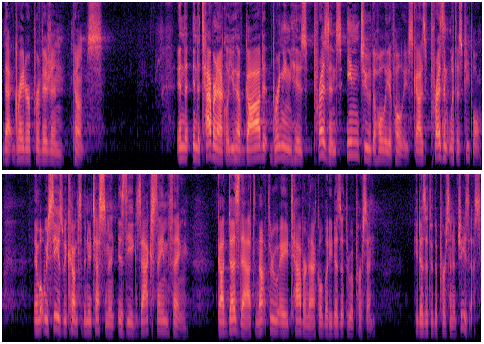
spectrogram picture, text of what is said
that greater provision comes. In the, in the tabernacle, you have God bringing his presence into the Holy of Holies. God is present with his people. And what we see as we come to the New Testament is the exact same thing. God does that not through a tabernacle, but he does it through a person. He does it through the person of Jesus.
